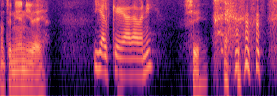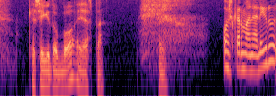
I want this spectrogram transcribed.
no tenia ni idea. I el que ha de venir? Sí. que sigui tot bo i ja està. Sí. Òscar, me n'alegro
